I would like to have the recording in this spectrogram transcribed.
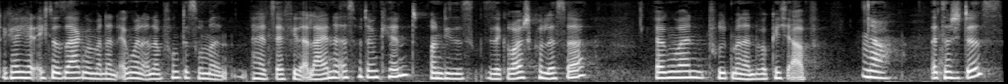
Da kann ich halt echt nur sagen, wenn man dann irgendwann an einem Punkt ist, wo man halt sehr viel alleine ist mit dem Kind und dieses, diese Geräuschkulisse, irgendwann brüht man dann wirklich ab. ja. Zum Beispiel das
